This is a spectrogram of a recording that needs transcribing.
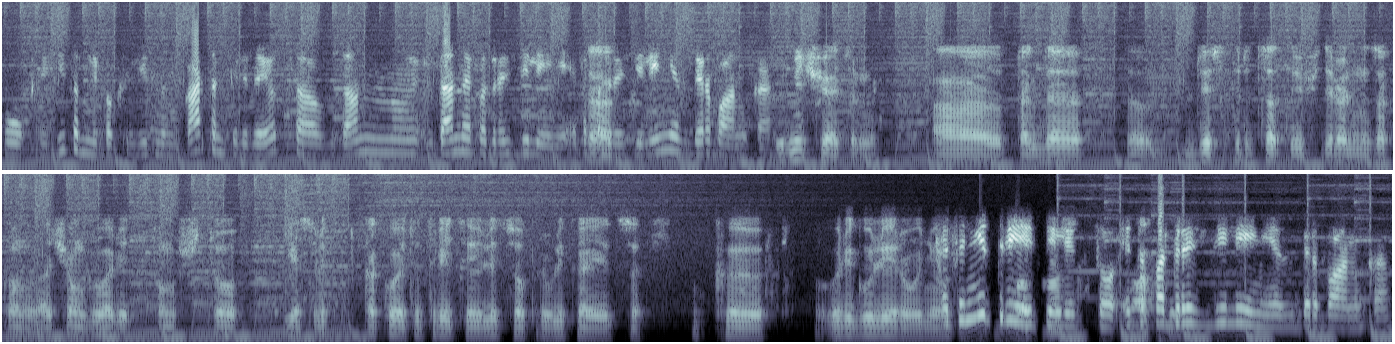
по кредитам либо кредитным картам передается в, данную, в данное подразделение. Это Так. подразделение Сбербанка. Замечательно. А тогда э, 230 федеральный закон о чем говорит? О том, что если какое-то третье лицо привлекается к урегулированию... Это не третье лицо, это А подразделение Сбербанка.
